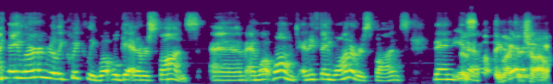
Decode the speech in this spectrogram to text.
And they learn really quickly what will get a response um, and what won't. And if they want a response, then you There's know nothing like a child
